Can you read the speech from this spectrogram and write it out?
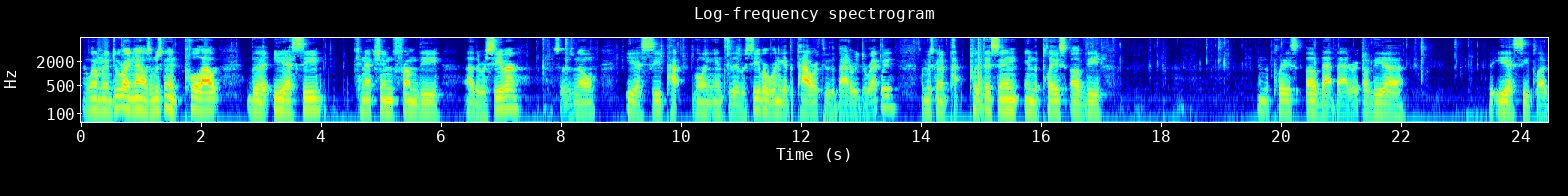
And what I'm going to do right now is I'm just going to pull out the ESC connection from the uh, the receiver. So there's no ESC going into the receiver. We're going to get the power through the battery directly. I'm just going to put this in in the place of the in the place of that battery of the uh, the ESC plug.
